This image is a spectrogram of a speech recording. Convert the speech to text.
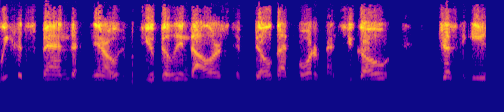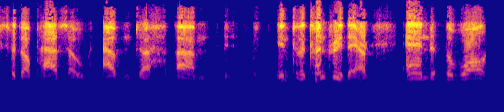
we could spend, you know, a few billion dollars to build that border fence. You go just east of El Paso, out into um, into the country there, and the wall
